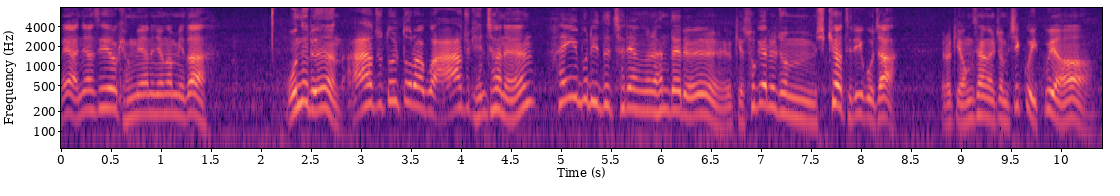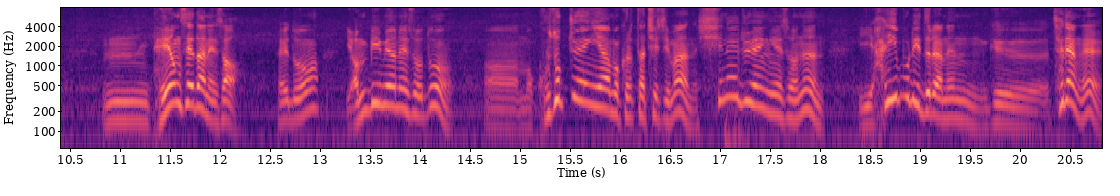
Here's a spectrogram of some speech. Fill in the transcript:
네 안녕하세요. 경미하는 영화입니다. 오늘은 아주 똘똘하고 아주 괜찮은 하이브리드 차량을 한 대를 이렇게 소개를 좀 시켜드리고자 이렇게 영상을 좀 찍고 있고요. 음, 대형 세단에서 그래도 연비면에서도 어, 뭐 고속주행이야 뭐 그렇다 치지만 시내주행에서는 이 하이브리드라는 그 차량을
